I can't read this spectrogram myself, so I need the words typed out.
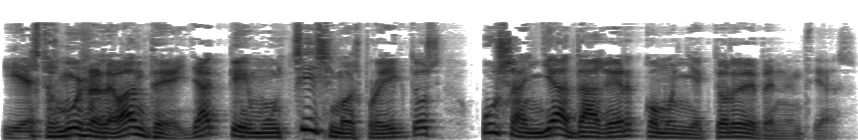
Y esto es muy relevante, ya que muchísimos proyectos usan ya Dagger como inyector de dependencias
